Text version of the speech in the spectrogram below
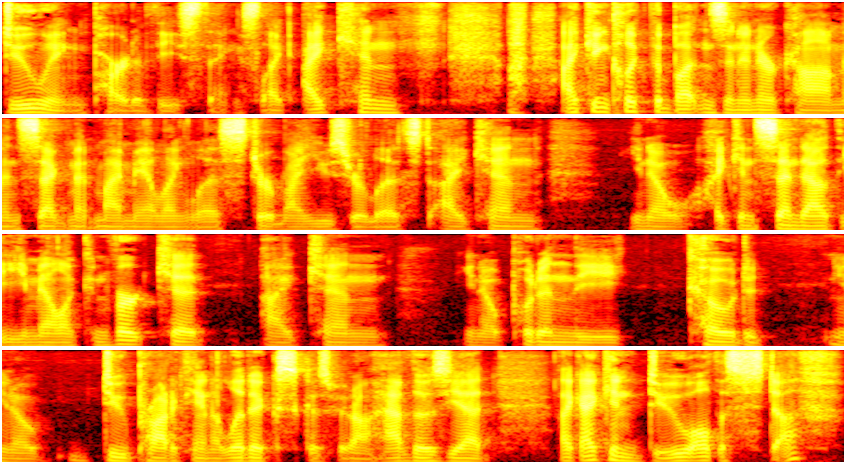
doing part of these things. Like I can I can click the buttons in intercom and segment my mailing list or my user list. I can, you know, I can send out the email and ConvertKit. I can, you know, put in the code to, you know, do product analytics because we don't have those yet. Like I can do all the stuff,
